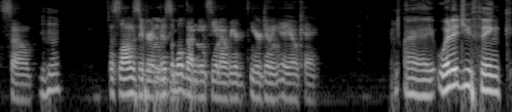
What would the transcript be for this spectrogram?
So, mm-hmm. as long as if you're invisible, that means you know you're you're doing a okay. All right. What did you think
